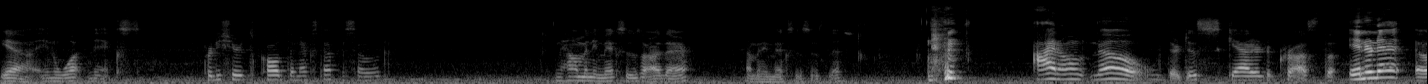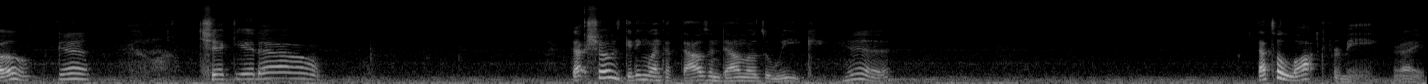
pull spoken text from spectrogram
Yeah, in what mix? Pretty sure it's called the next episode. And how many mixes are there? How many mixes is this? I don't know. They're just scattered across the internet. Oh, yeah. Check it out. That show is getting like a thousand downloads a week. Yeah. That's a lot for me, right?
